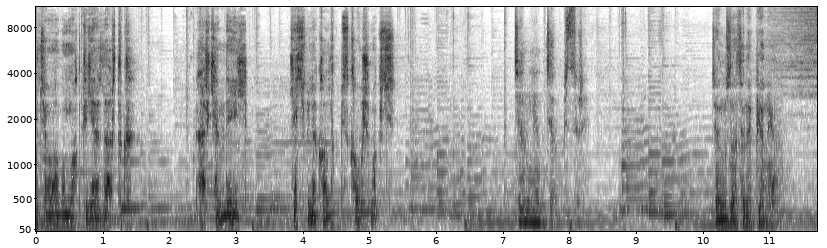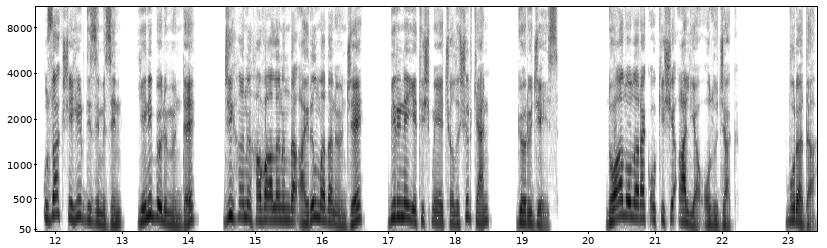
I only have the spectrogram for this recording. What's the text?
O cevabın vakti geldi artık. Erken değil. Geç bile kaldık biz kavuşmak için. Canı yanacak bir süre. Canım zaten hep yanıyor. Uzak Şehir dizimizin yeni bölümünde Cihan'ı havaalanında ayrılmadan önce birine yetişmeye çalışırken göreceğiz. Doğal olarak o kişi Alya olacak. Burada.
